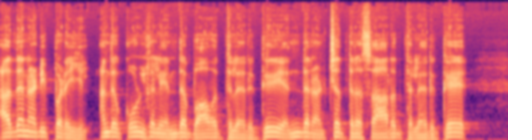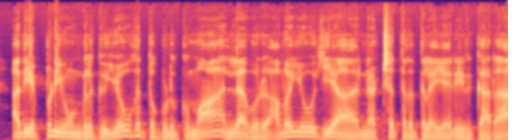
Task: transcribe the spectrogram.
அதன் அடிப்படையில் அந்த கோள்கள் எந்த பாவத்தில் இருக்குது எந்த நட்சத்திர சாரத்தில் இருக்குது அது எப்படி உங்களுக்கு யோகத்தை கொடுக்குமா இல்லை ஒரு அவயோகியா நட்சத்திரத்தில் ஏறி இருக்காரா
